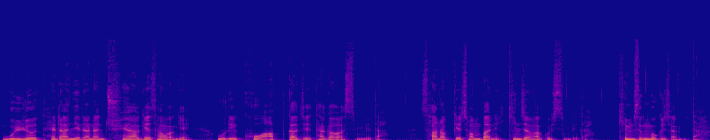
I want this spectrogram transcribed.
물류 대란이라는 최악의 상황이 우리 코앞까지 다가왔습니다. 산업계 전반이 긴장하고 있습니다. 김승모 기자입니다.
